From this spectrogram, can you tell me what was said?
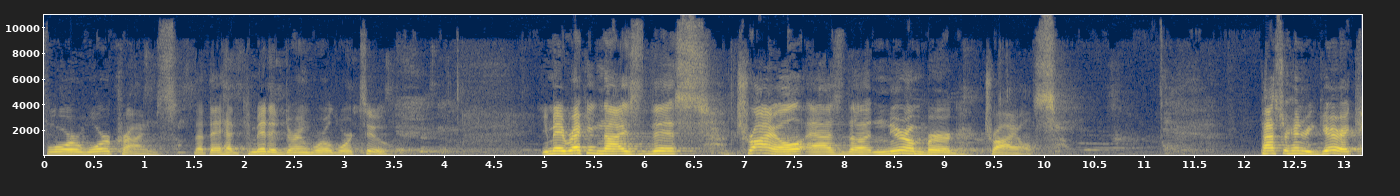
for war crimes that they had committed during World War II. You may recognize this trial as the Nuremberg trials. Pastor Henry Gerecke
